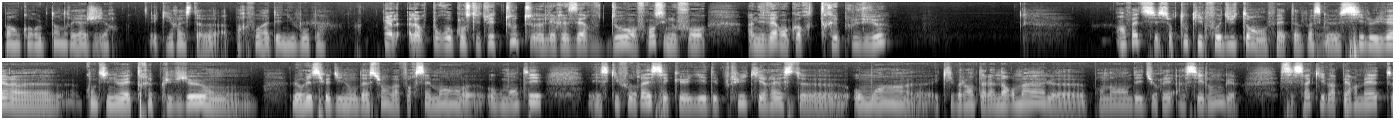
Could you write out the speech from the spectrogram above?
pas encore eu le temps de réagir et qui restent parfois à des niveaux bas. Alors, pour reconstituer toutes les réserves d'eau en France, il nous faut un hiver encore très pluvieux en fait, c'est surtout qu'il faut du temps, en fait, parce que si l'hiver euh, continue à être très pluvieux, le risque d'inondation va forcément euh, augmenter. Et ce qu'il faudrait, c'est qu'il y ait des pluies qui restent euh, au moins équivalentes à la normale pendant des durées assez longues. C'est ça qui va permettre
